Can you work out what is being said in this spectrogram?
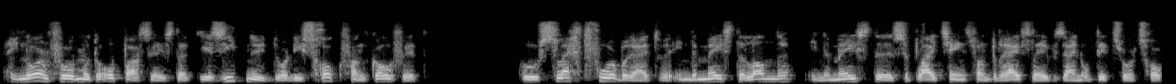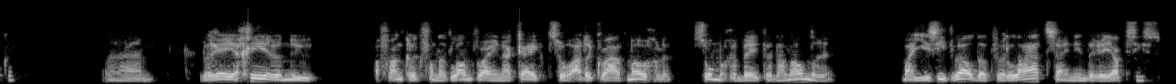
enorm voor moeten oppassen is dat je ziet nu door die schok van COVID hoe slecht voorbereid we in de meeste landen, in de meeste supply chains van het bedrijfsleven zijn op dit soort schokken. Ehm, we reageren nu, afhankelijk van het land waar je naar kijkt, zo adequaat mogelijk. Sommige beter dan andere. Maar je ziet wel dat we laat zijn in de reacties.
